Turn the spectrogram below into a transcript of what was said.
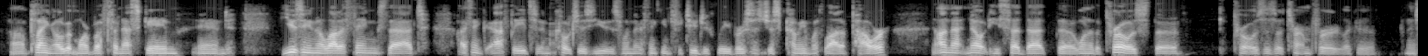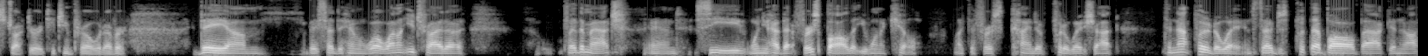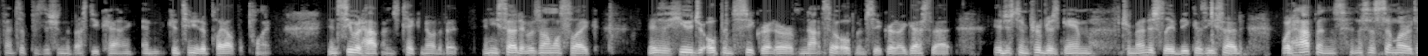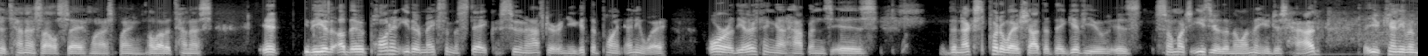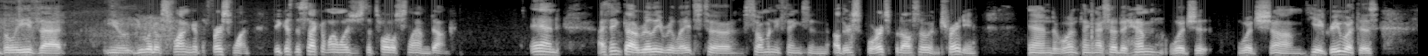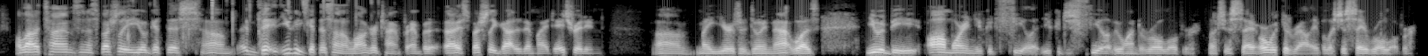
uh, playing a little bit more of a finesse game and using a lot of things that I think athletes and coaches use when they're thinking strategically versus just coming with a lot of power. On that note, he said that the, one of the pros, the pros is a term for like a, an instructor, a teaching pro, whatever. They um, they said to him, "Well, why don't you try to play the match and see when you have that first ball that you want to kill, like the first kind of put away shot, to not put it away. Instead, just put that ball back in an offensive position the best you can and continue to play out the point and see what happens. Take note of it. And he said it was almost like there's a huge open secret, or not so open secret, I guess, that it just improved his game tremendously because he said what happens, and this is similar to tennis, I'll say, when I was playing a lot of tennis, it the, the opponent either makes a mistake soon after and you get the point anyway, or the other thing that happens is the next put away shot that they give you is so much easier than the one that you just had that you can't even believe that you you would have swung at the first one because the second one was just a total slam dunk. And I think that really relates to so many things in other sports, but also in trading. And one thing I said to him, which which um, he agreed with, is a lot of times, and especially you'll get this. Um, you could get this on a longer time frame, but I especially got it in my day trading um, my years of doing that was you would be all morning you could feel it. You could just feel it we wanted to roll over let's just say or we could rally but let's just say roll over.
